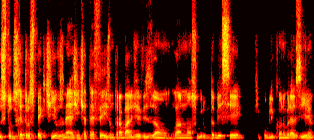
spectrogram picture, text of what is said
estudos retrospectivos, né? A gente até fez um trabalho de revisão lá no nosso grupo da BC, que publicou no Brasília,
